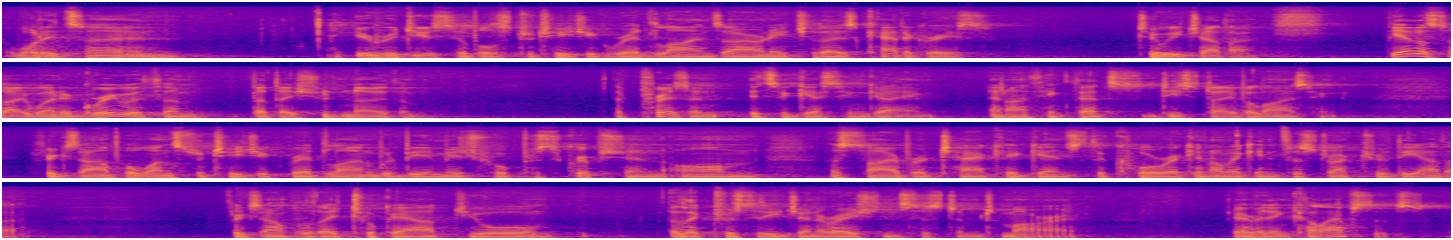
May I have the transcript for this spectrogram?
what its own irreducible strategic red lines are in each of those categories to each other. The other side won't agree with them, but they should know them. At present, it's a guessing game, and I think that's destabilising. For example, one strategic red line would be a mutual prescription on a cyber attack against the core economic infrastructure of the other. For example, they took out your electricity generation system tomorrow, everything collapses,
